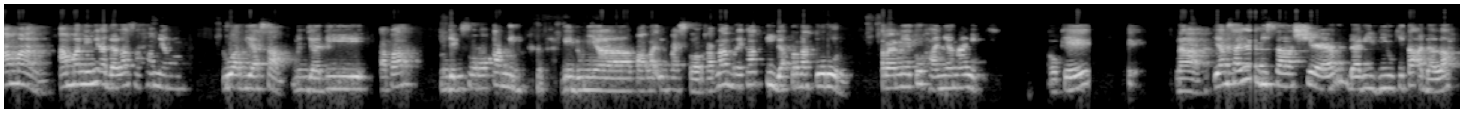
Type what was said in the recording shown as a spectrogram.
aman aman ini adalah saham yang luar biasa menjadi apa menjadi sorotan nih di dunia para investor karena mereka tidak pernah turun trennya itu hanya naik oke okay? Nah, yang saya bisa share dari view kita adalah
